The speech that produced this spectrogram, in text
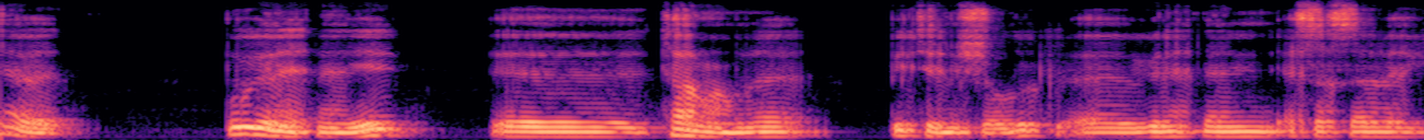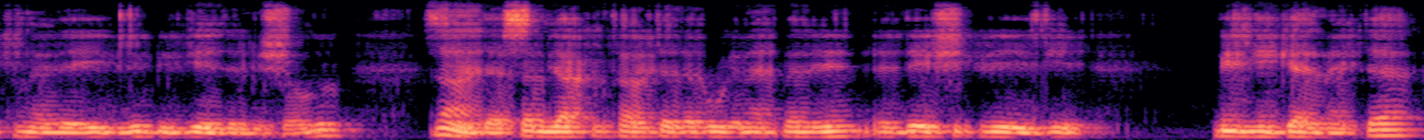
Evet, bu yönetmeliğin e, tamamını bitirmiş olduk. E, yönetmenin esasları ve hükümleriyle ilgili bilgi edilmiş olduk. Zannedersem yakın tarihte de bu yönetmeliğin e, değişikliği ilgili bilgi gelmekte.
